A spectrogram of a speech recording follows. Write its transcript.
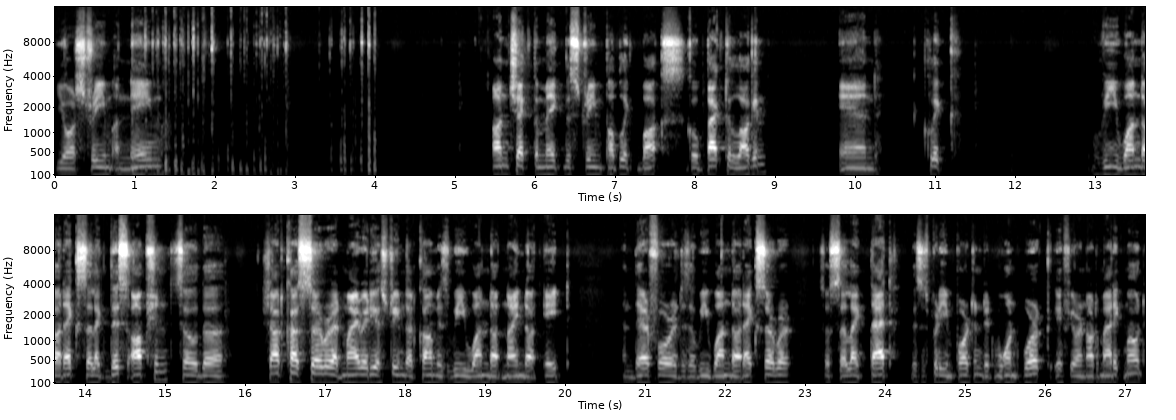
your stream a name. Uncheck the make the stream public box. Go back to login and click v1.x select this option. So the Shoutcast server at myradiostream.com is v1.9.8 and therefore it is a v1.x server. So select that. This is pretty important. It won't work if you're in automatic mode.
